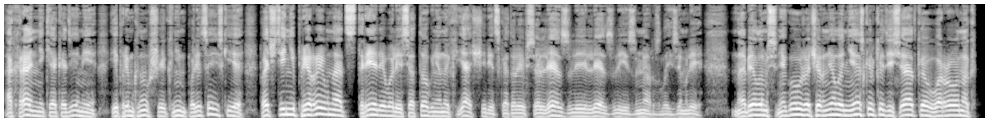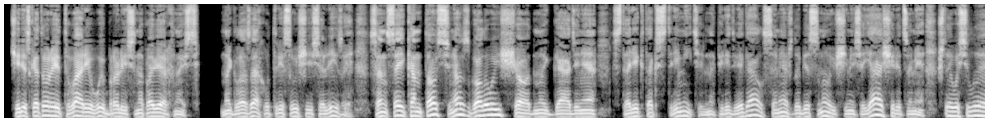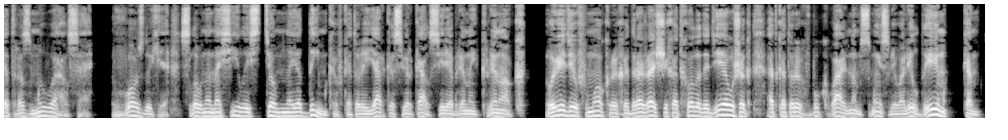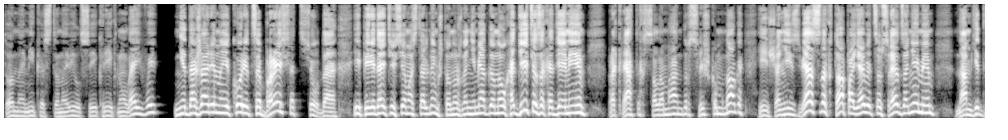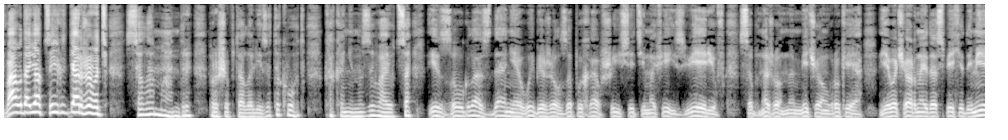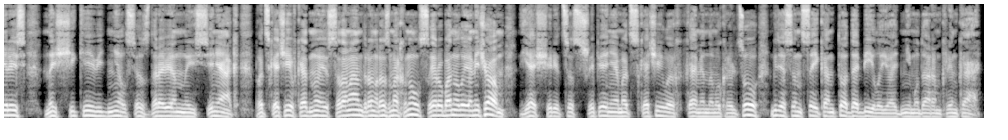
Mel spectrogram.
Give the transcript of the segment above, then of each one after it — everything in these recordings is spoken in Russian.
Охранники Академии и примкнувшие к ним полицейские почти непрерывно отстреливались от огненных ящериц, которые все лезли и лезли из мерзлой земли. На белом снегу уже чернело несколько десятков воронок, через которые твари выбрались на поверхность. На глазах у трясущейся Лизы сенсей Канто снес голову еще одной гадине. Старик так стремительно передвигался между беснующимися ящерицами, что его силуэт размывался. В воздухе словно носилась темная дымка, в которой ярко сверкал серебряный клинок. Увидев мокрых и дрожащих от холода девушек, от которых в буквальном смысле валил дым, Канто на миг остановился и крикнул «Эй, вы, недожаренные курицы, брысь отсюда и передайте всем остальным, что нужно немедленно уходить из Академии. Проклятых саламандр слишком много, и еще неизвестно, кто появится вслед за ними. Нам едва удается их сдерживать. — Саламандры, — прошептала Лиза, — так вот, как они называются. Из-за угла здания выбежал запыхавшийся Тимофей Зверев с обнаженным мечом в руке. Его черные доспехи дымились, на щеке виднелся здоровенный синяк. Подскочив к одной из саламандр, он размахнулся и рубанул ее мечом. Ящерица с шипением отскочила к каменному крыльцу, где сенсей Канто добил ее одним ударом клинка.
